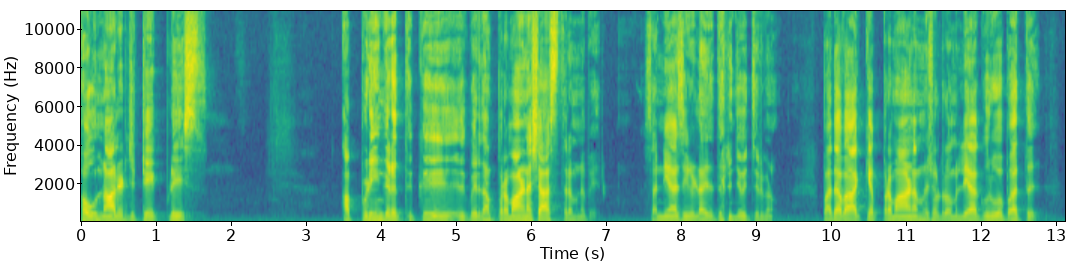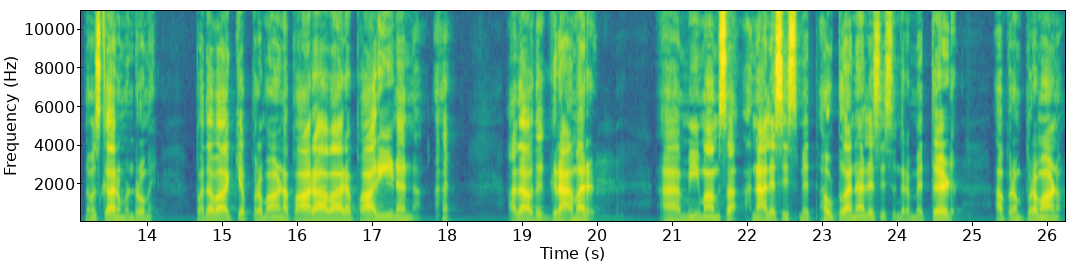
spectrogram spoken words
ஹவு நாலெட்ஜ் டேக் பிளேஸ் அப்படிங்கிறதுக்கு இதுக்கு பேர் தான் பிரமாண சாஸ்திரம்னு பேர். சன்னியாசிகள்லாம் இது தெரிஞ்சு வச்சுருக்கணும். பதவாக்கிய பிரமாணம்னு சொல்கிறோம் இல்லையா? குருவை பார்த்து நமஸ்காரம் பண்ணுறோமே பதவாக்கிய பிரமாண பாராவார பாரீணன்னா அதாவது grammar Mimamsa analysis meth how to அனாலிசிஸுங்கிற மெத்தட் அப்புறம் பிரமாணம்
